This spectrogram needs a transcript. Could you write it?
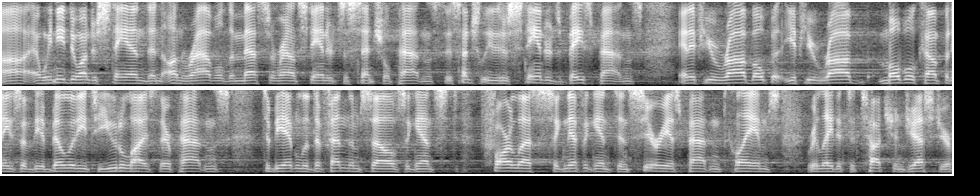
Uh, and we need to understand and unravel the mess around standards essential patents. Essentially, these are standards based patents. And if you, rob open, if you rob mobile companies of the ability to utilize their patents to be able to defend themselves against far less significant and serious patent claims related to touch and gesture,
